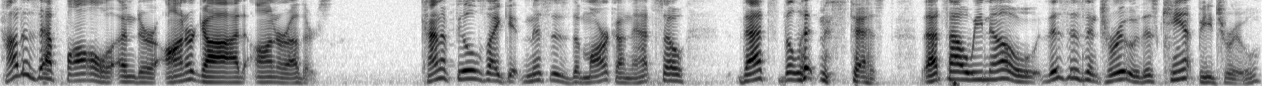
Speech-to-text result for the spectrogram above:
how does that fall under honor God, honor others? Kind of feels like it misses the mark on that. So that's the litmus test. That's how we know this isn't true. This can't be true.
